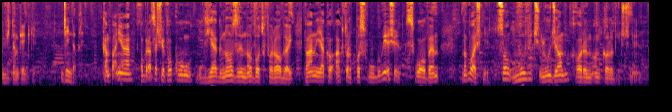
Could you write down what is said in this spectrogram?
Witam pięknie. Dzień dobry. Kampania obraca się wokół diagnozy nowotworowej. Pan jako aktor posługuje się słowem, no właśnie, co mówić ludziom chorym onkologicznie.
